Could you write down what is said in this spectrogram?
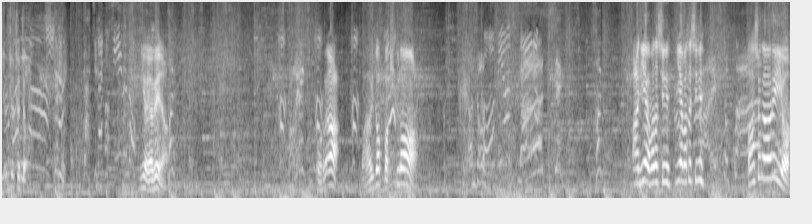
ちょちょちょ。ちょいややべえな。ほらワイドアップは効くな。あニアがまた死ぬ。ニアまた死ぬ。場所が悪いよ。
